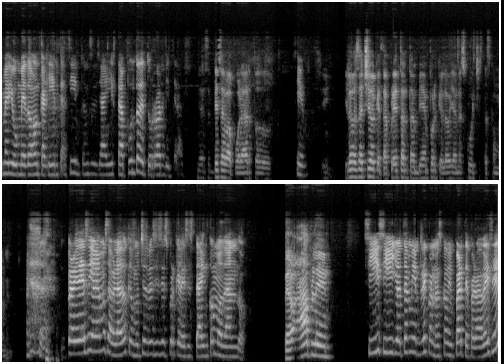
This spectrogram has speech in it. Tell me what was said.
medio humedón, caliente, así, entonces ya ahí está a punto de turrón, literal. Ya se empieza a evaporar todo. Sí. sí. Y luego está chido que te aprietan también porque luego ya no escuchas, estás como en el... Pero de eso ya habíamos hablado que muchas veces es porque les está incomodando. Pero hablen. Sí, sí, yo también reconozco mi parte, pero a veces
